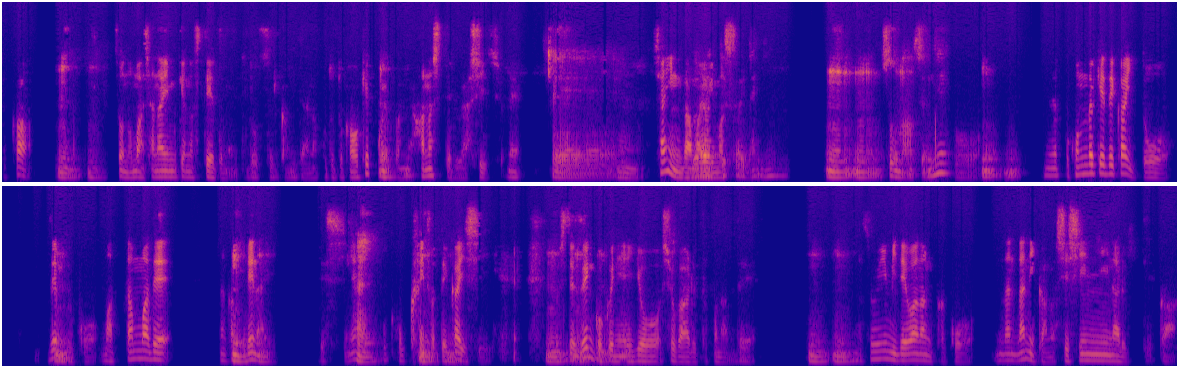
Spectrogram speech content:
ととか、うんうん。そのまあ社内向けのステートメントどうするかみたいなこととかを結構やっぱね、うん話してるらしいですよね。えー、うん。社員が迷いますよね。。うんうん、そうなんですよね。そうんうん。うやっぱこんだけでかいと、全部こう、末端までなんか見れないですしね。はい北海道でかいし、うんそして全国に営業所があるとこなんで、うんうん。そういう意味ではなんかこう、な何かの指針になるっていうか、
